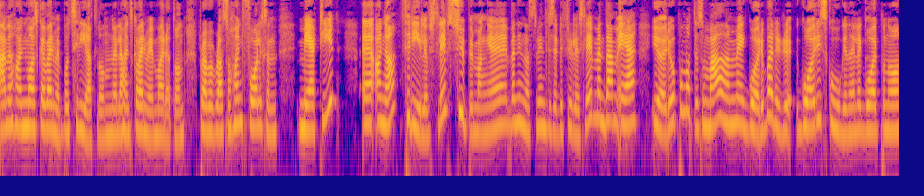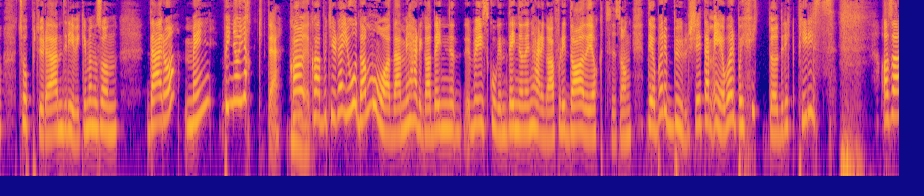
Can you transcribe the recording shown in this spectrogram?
Nei, men han må, skal være med på triatlon, eller han skal være med i maraton, bla, bla, bla. Så han får liksom mer tid. Eh, Anna, friluftsliv. Supermange venninner som er interessert i friluftsliv, men de er, gjør jo på en måte som meg, de går jo bare går i skogen eller går på noen toppturer. De driver ikke med noe sånn der òg. Men begynner å jakte. Hva, hva betyr det? Jo, da må de i helga den, i skogen den og den helga, fordi da er det jaktsesong. Det er jo bare bullshit. De er jo bare på hytte og drikker pils. Altså,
